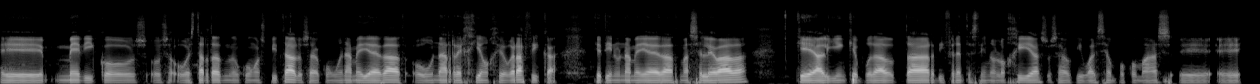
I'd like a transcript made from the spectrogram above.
eh, médicos o, estar tratando con un hospital, o sea, con una media edad o una región geográfica que tiene una media edad más elevada que alguien que pueda adoptar diferentes tecnologías, o sea, que igual sea un poco más eh, eh,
